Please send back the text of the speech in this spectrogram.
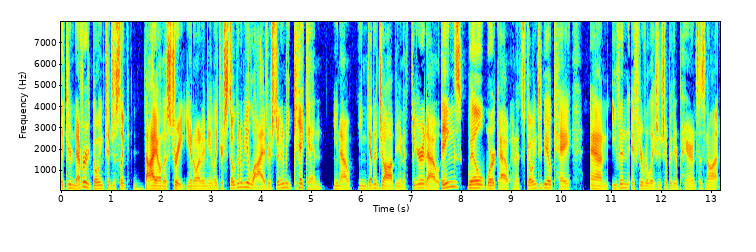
Like, you're never going to just like die on the street. You know what I mean? Like, you're still going to be alive. You're still going to be kicking. You know, you can get a job. You're going to figure it out. Things will work out and it's going to be okay. And even if your relationship with your parents is not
